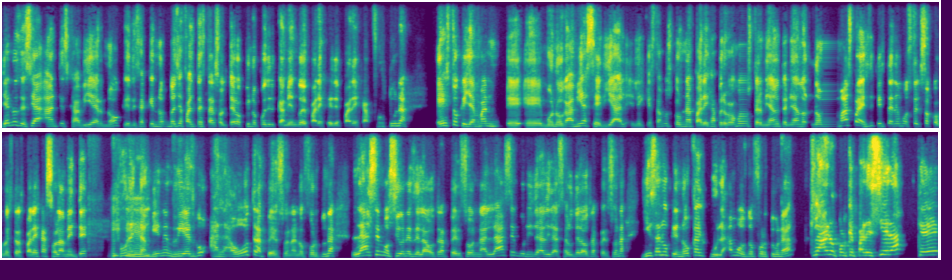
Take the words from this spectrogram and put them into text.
Ya nos decía antes Javier, ¿no? Que decía que no, no hace falta estar soltero, que uno puede ir cambiando de pareja y de pareja. Fortuna, esto que llaman eh, eh, monogamia serial, en el que estamos con una pareja, pero vamos terminando y terminando, nomás para decir que tenemos sexo con nuestras parejas solamente, pone también en riesgo a la otra persona, ¿no? Fortuna, las emociones de la otra persona, la seguridad y la salud de la otra persona, y es algo que no calculamos, ¿no, Fortuna? Claro, porque pareciera que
